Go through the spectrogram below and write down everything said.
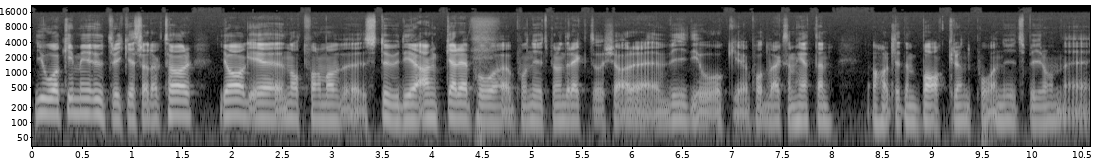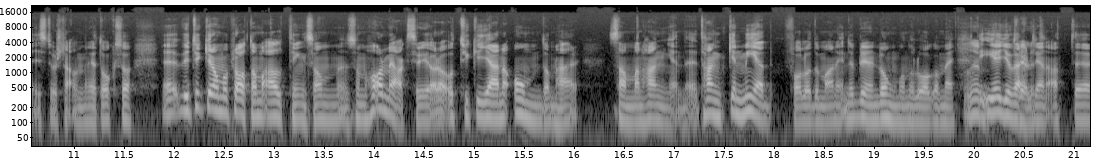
Joakim är utrikesredaktör, jag är något form av eh, studieankare på, på Nyhetsbyrån Direkt och kör eh, video och eh, poddverksamheten. Jag har en liten bakgrund på nyhetsbyrån i största allmänhet också. Vi tycker om att prata om allting som, som har med aktier att göra och tycker gärna om de här sammanhangen. Tanken med Follow the Money, nu blir det en lång monolog om mig, det är det är ju verkligen att eh,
